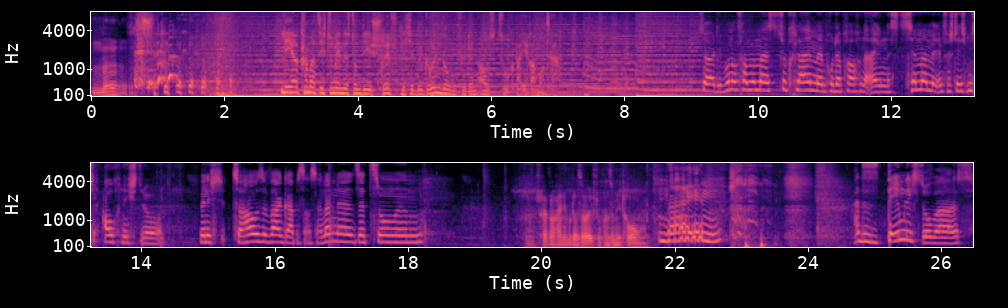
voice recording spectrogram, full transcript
Müll. Lea kümmert sich zumindest um die schriftliche Begründung für den Auszug bei ihrer Mutter. So, die Wohnung von Mama ist zu klein. Mein Bruder braucht ein eigenes Zimmer. Mit ihm verstehe ich mich auch nicht so. Wenn ich zu Hause war, gab es Auseinandersetzungen. Schreibt noch eine Mutter säuft und konsumiert Drogen. Nein. Ah, das ist dämlich sowas.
